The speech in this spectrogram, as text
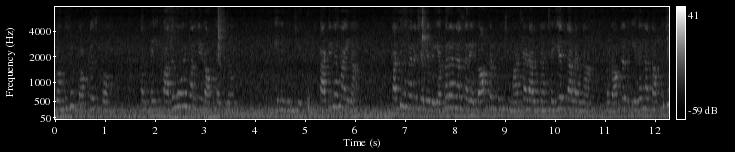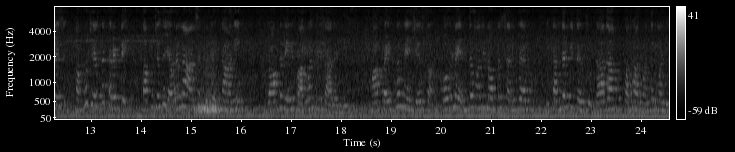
ప్రొఫెసర్ డాక్టర్స్ ఫామ్ తరఫున ఈ పదమూడు మంది డాక్టర్స్ దీని గురించి కఠినమైన కఠినమైన చర్యలు. ఎవరైనా సరే డాక్టర్ గురించి మాట్లాడాలన్నా చెయ్యెత్తాలన్నా ఒక డాక్టర్ ఏదైనా తప్పు చేసి తప్పు చేస్తే కరెక్టే. తప్పు చేస్తే ఎవరైనా ఆన్సర్బులే కానీ డాక్టర్ ఏమి భగవంతుడు కాదండి. మా ప్రయత్నం మేము చేస్తాం. కోవిడ్లో ఎంతమంది డాక్టర్స్ చనిపోయారు? మీకు అందరికీ తెలుసు. దాదాపు పదహారు వందల మంది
